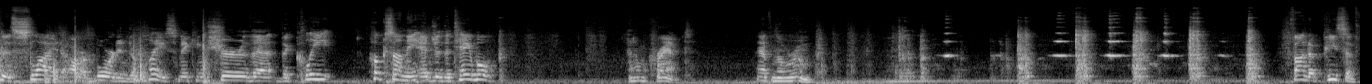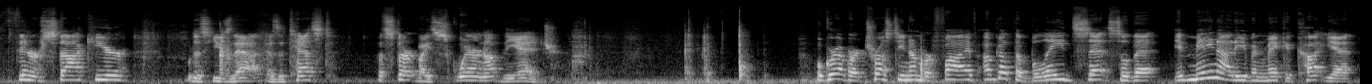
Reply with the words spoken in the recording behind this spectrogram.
Just slide our board into place, making sure that the cleat hooks on the edge of the table. And I'm cramped. I have no room. Found a piece of thinner stock here. We'll just use that as a test. Let's start by squaring up the edge. We'll grab our trusty number five. I've got the blade set so that it may not even make a cut yet,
